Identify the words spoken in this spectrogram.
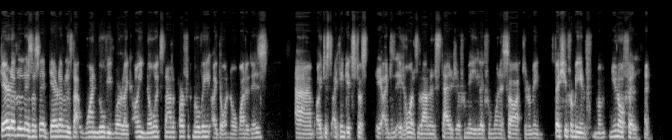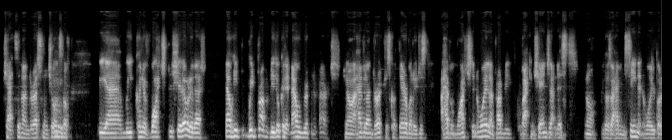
Daredevil, as I said, Daredevil is that one movie where, like, I know it's not a perfect movie. I don't know what it is. Um, I just, I think it's just, yeah, it holds a lot of nostalgia for me, like from when I saw it. Do you know what I mean? Especially for me and you know Phil that chats in on the wrestling show and Mm. stuff. We, um, we kind of watched the shit out of that. Now he, we'd probably look at it now and rip it apart. You know, I have it on director's cut there, but I just, I haven't watched it in a while. I'll probably go back and change that list, you know, because I haven't seen it in a while. But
